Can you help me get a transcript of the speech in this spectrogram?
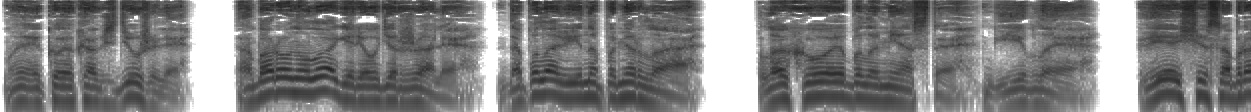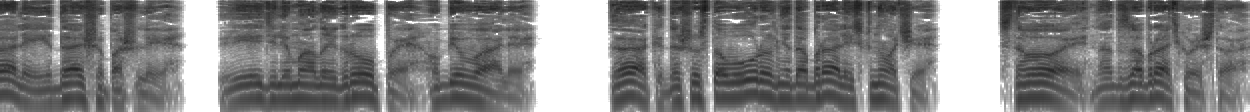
Мы кое-как сдюжили. Оборону лагеря удержали, да половина померла. Плохое было место, гиблое. Вещи собрали и дальше пошли. Видели малые группы, убивали. Так, до шестого уровня добрались к ночи. Стой, надо забрать кое-что».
